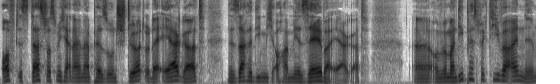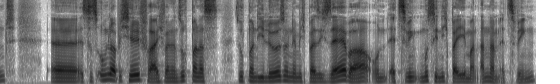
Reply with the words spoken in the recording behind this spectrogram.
oft ist das, was mich an einer Person stört oder ärgert, eine Sache, die mich auch an mir selber ärgert. Äh, und wenn man die Perspektive einnimmt, äh, ist es unglaublich hilfreich, weil dann sucht man das, sucht man die Lösung nämlich bei sich selber und erzwingt, muss sie nicht bei jemand anderem erzwingen.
